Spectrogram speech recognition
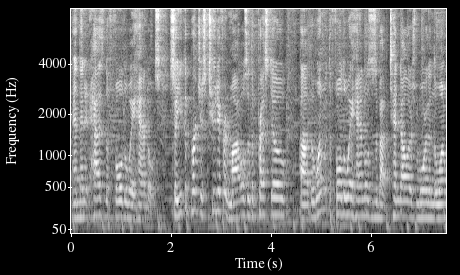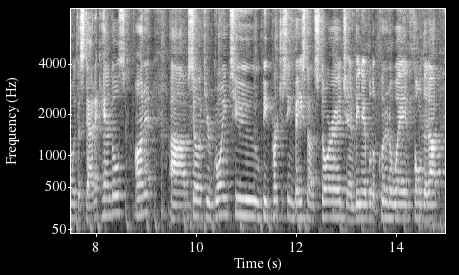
and then it has the fold-away handles. So you could purchase two different models of the Presto. Uh, the one with the fold-away handles is about $10 more than the one with the static handles on it. Um, so if you're going to be purchasing based on storage and being able to put it away and fold it up,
